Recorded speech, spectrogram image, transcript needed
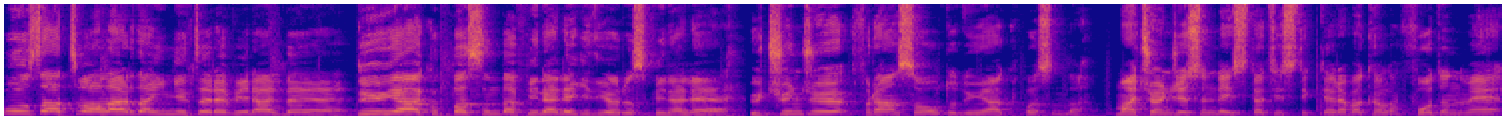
uzatmalarda İngiltere finalde. Dünya Kupası'nda finale gidiyoruz finale. Üçüncü Fransa oldu Dünya Kupası'nda. Maç öncesinde istatistiklere bakalım. Foden ve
